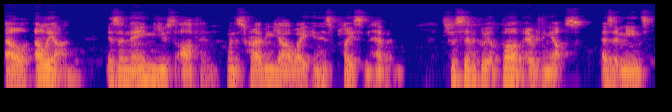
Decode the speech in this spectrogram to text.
El Elyon is a name used often when describing Yahweh in his place in heaven, specifically above everything else, as it means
